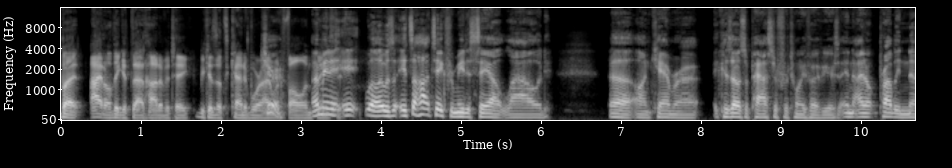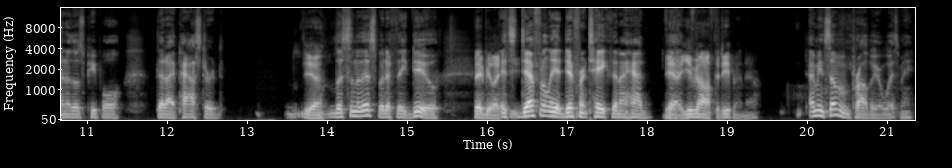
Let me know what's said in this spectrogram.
but I don't think it's that hot of a take because that's kind of where I would fall. I mean, it, it, well, it was. It's a hot take for me to say out loud uh, on camera because I was a pastor for 25 years, and I don't probably none of those people that I pastored yeah, listen to this, but if they do, they'd be like, it's definitely a different take than I had. yeah, then. you've gone off the deep end now. I mean, some of them probably are with me.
